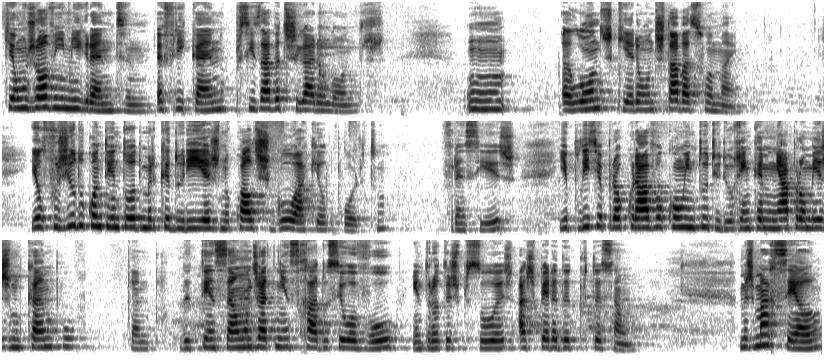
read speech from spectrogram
que é um jovem imigrante africano, precisava de chegar a Londres. Um, a Londres, que era onde estava a sua mãe. Ele fugiu do contentor de mercadorias no qual chegou àquele porto francês e a polícia procurava-o com o intuito de o reencaminhar para o mesmo campo, campo de detenção onde já tinha encerrado o seu avô, entre outras pessoas, à espera da deportação. Mas Marcel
